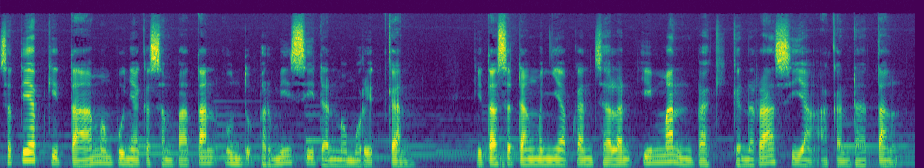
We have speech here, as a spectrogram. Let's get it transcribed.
Setiap kita mempunyai kesempatan untuk bermisi dan memuridkan. Kita sedang menyiapkan jalan iman bagi generasi yang akan datang.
